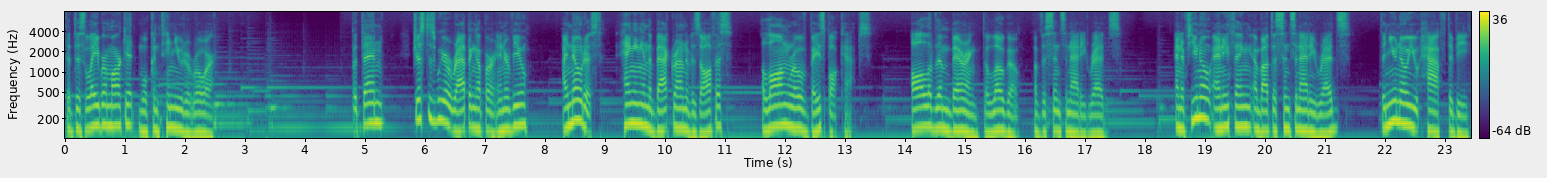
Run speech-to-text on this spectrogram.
That this labor market will continue to roar. But then, just as we were wrapping up our interview, I noticed, hanging in the background of his office, a long row of baseball caps, all of them bearing the logo of the Cincinnati Reds. And if you know anything about the Cincinnati Reds, then you know you have to be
